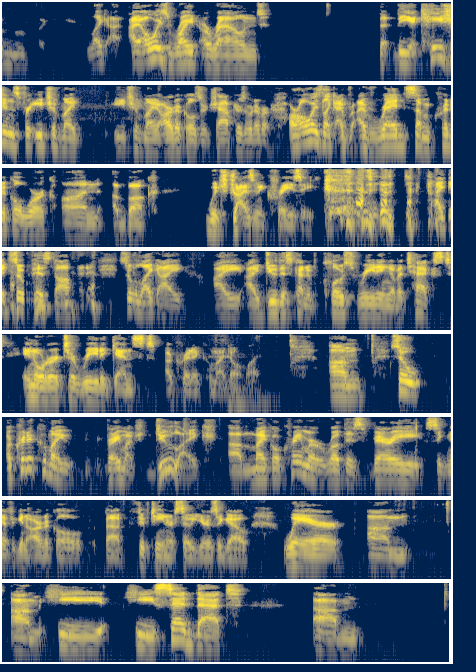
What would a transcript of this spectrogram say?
like I always write around the, the occasions for each of my each of my articles or chapters or whatever are always like I've I've read some critical work on a book which drives me crazy. I get so pissed off at it. So like I, I, I do this kind of close reading of a text in order to read against a critic whom I don't like. Um, so a critic whom I very much do like, uh, Michael Kramer wrote this very significant article about 15 or so years ago where um, um, he he said that um,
